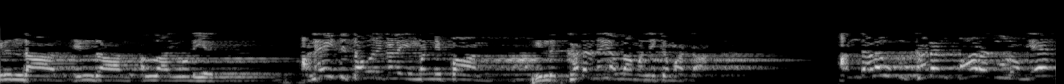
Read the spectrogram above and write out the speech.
இருந்தார் என்றால் அல்லாஹ் இவருடைய அனைத்து தவறுகளையும் மன்னிப்பான். இந்த கடனை அல்லாஹ் மன்னிக்க மாட்டான். அந்த அளவுக்கு கடன் பாரதூரம் ஏன்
